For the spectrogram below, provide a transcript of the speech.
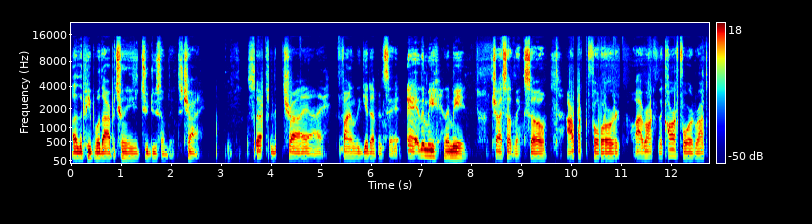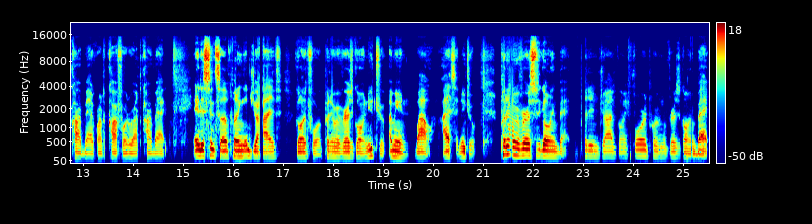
other people the opportunity to do something, to try. So after they try, I finally get up and say, "Hey, let me let me try something." So I rock forward, I rock the car forward, rock the car back, rock the car forward, rock the car back. In the sense of putting in drive, going forward, putting in reverse, going neutral. I mean, wow, I said neutral. Put in reverse, going back. Put in drive, going forward. Put in reverse, going back.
